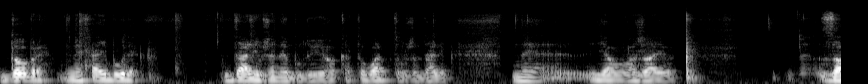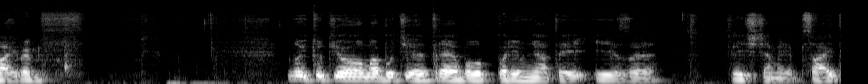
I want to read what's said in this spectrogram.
Добре, нехай буде. Далі вже не буду його катувати, то вже далі не, я вважаю зайвим. Ну і тут його, мабуть, треба було б порівняти із кліщами Psyd,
